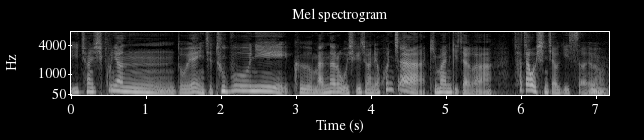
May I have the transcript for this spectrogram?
2019년도에 이제 두 분이 그 만나러 오시기 전에 혼자 김한 기자가 찾아오신 적이 있어요. 음.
